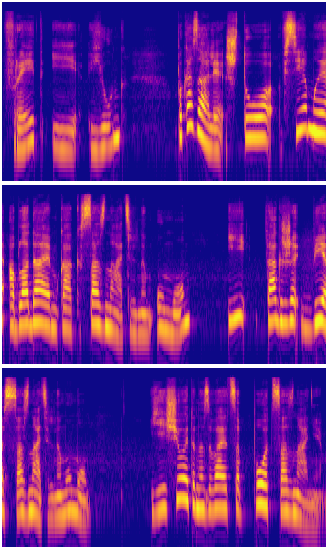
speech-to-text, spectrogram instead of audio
Фрейд и Юнг, показали, что все мы обладаем как сознательным умом и также бессознательным умом. Еще это называется подсознанием.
